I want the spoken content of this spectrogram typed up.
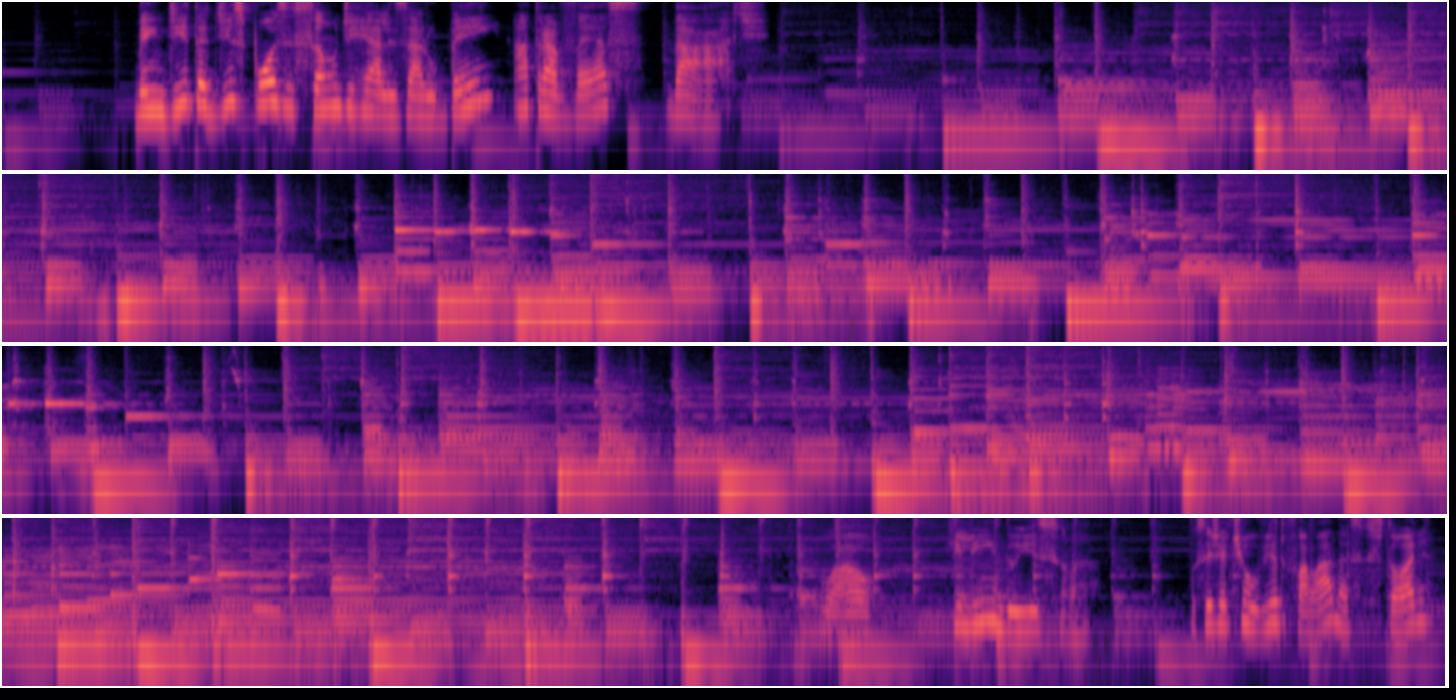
Bendita disposição de realizar o bem através da arte. Isso, né? Você já tinha ouvido falar dessa história?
